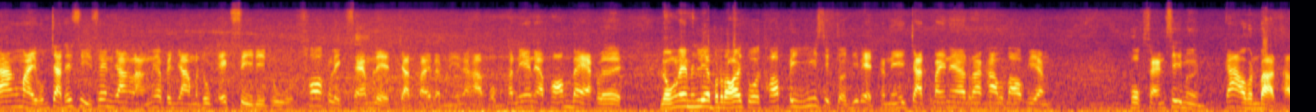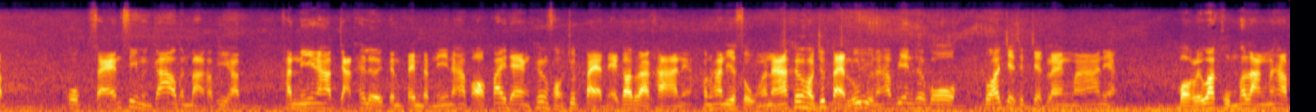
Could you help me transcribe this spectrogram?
ยางใหม่ผมจัดให้ 4 เส้นยางหลังเนี่ยเป็นยางบรรทุก XCD2 ทอกเหล็กแซมเลดจัดไปแบบนี้นะครับผมคันนี้เนี่ยพร้อมแบกเลยลงเล่มให้เรียบร้อยตัวท็อปปี 20.21 คันนี้จัดไปในราคาเบาๆเพียง 649,000 บาทครับ 649,000 บาทครับพี่ครับคันนี้นะครับจัดให้เลยเต็มๆแบบนี้นะครับออกป้ายแดงเครื่อง2.8เนี่ยก็ราคาเนี่ยค่อนข้างจะสูงแล้วนะเครื่อง2.8รู้อยู่นะครับเวียนเทอร์โบ 177 แรงม้าเนี่ยบอกเลยว่าขุมพลังนะครับ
